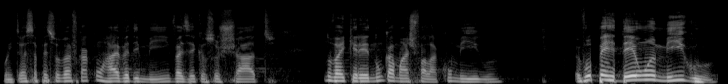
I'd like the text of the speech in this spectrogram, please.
Ou então essa pessoa vai ficar com raiva de mim, vai dizer que eu sou chato, não vai querer nunca mais falar comigo. Eu vou perder um amigo,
